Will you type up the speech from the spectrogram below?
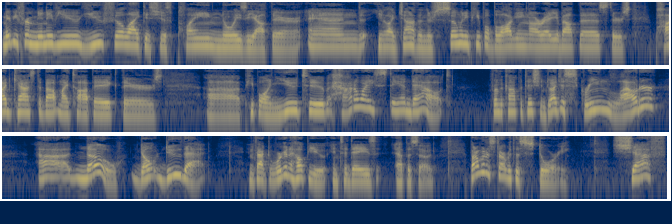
Maybe for many of you, you feel like it's just plain noisy out there. And you're like, Jonathan, there's so many people blogging already about this. There's podcast about my topic. There's uh, people on YouTube. How do I stand out from the competition? Do I just scream louder? Uh, no, don't do that. In fact, we're going to help you in today's episode. But I want to start with a story. Chef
